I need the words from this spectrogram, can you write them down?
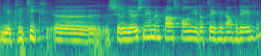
je kritiek eh, serieus nemen in plaats van je daartegen gaan verdedigen.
